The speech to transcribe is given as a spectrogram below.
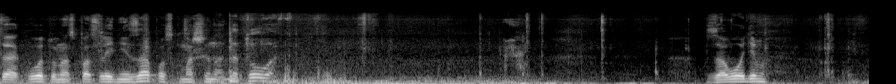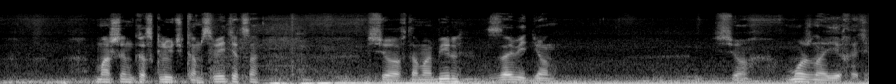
Так, вот у нас последний запуск. Машина готова. Заводим. Машинка с ключиком светится. Все, автомобиль заведен. Все, можно ехать.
